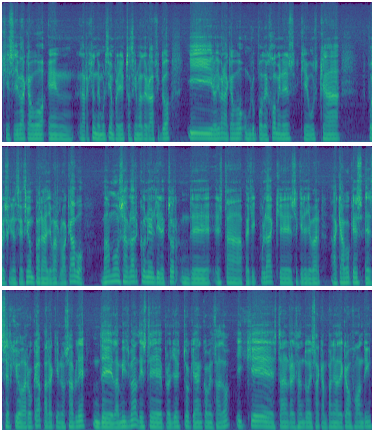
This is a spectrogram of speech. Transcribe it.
que se lleva a cabo en la región de Murcia, un proyecto cinematográfico, y lo llevan a cabo un grupo de jóvenes que busca pues financiación para llevarlo a cabo. Vamos a hablar con el director de esta película que se quiere llevar a cabo, que es eh, Sergio Aroca, para que nos hable de la misma, de este proyecto que han comenzado y que están realizando esa campaña de crowdfunding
